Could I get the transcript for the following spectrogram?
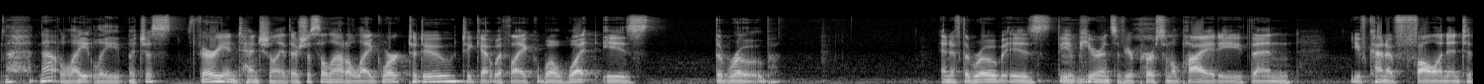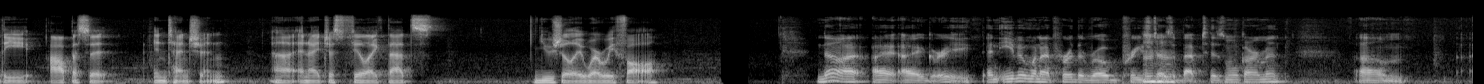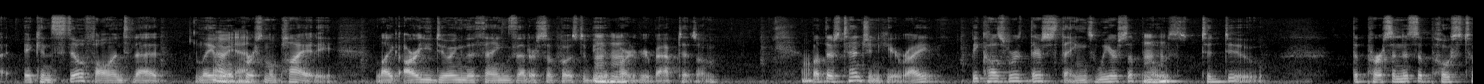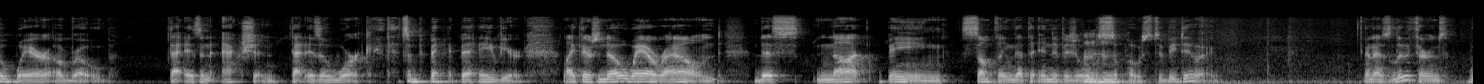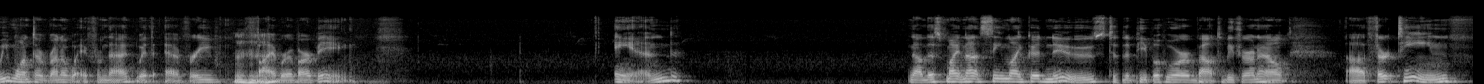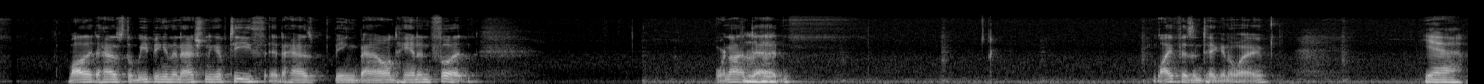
not lightly, but just very intentionally. There's just a lot of legwork to do to get with like, well, what is the robe? And if the robe is the appearance of your personal piety, then you've kind of fallen into the opposite intention. Uh, and I just feel like that's usually where we fall. No, I, I, I agree. And even when I've heard the robe preached as a baptismal garment, um, it can still fall into that label Oh, of personal piety. Like, are you doing the things that are supposed to be a mm-hmm. part of your baptism? But there's tension here, right? Because we're, there's things we are supposed mm-hmm. to do. The person is supposed to wear a robe. That is an action. That is a work. That's a behavior. Like there's no way around this not being something that the individual was mm-hmm. supposed to be doing. And as Lutherans, we want to run away from that with every fiber of our being. And now, this might not seem like good news to the people who are about to be thrown out. Uh, 13, while it has the weeping and the gnashing of teeth, it has being bound hand and foot. We're not dead. Life isn't taken away. Yeah.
